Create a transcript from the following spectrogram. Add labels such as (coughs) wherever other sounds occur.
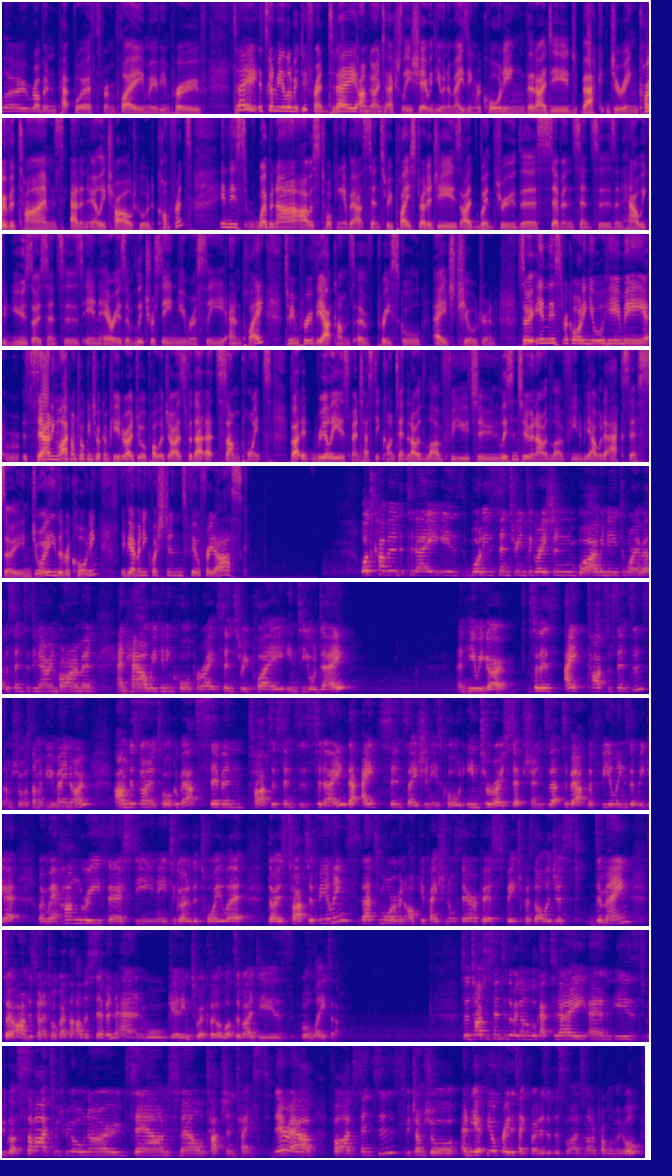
Hello, Robyn Papworth from Play Move Improve. Today it's going to be a little bit different. Today I'm going to actually share with you an amazing recording that I did back during COVID times at an early childhood conference. In this webinar, I was talking about sensory play strategies. I went through the seven senses and how we could use those senses in areas of literacy, numeracy, and play to improve the outcomes of preschool aged children. So, in this recording, you will hear me sounding sounding like I'm talking to a computer. I do apologize for that at some points, but it really is fantastic content that I would love for you to listen to and I would love for you to be able to access. So enjoy the recording. If you have any questions, feel free to ask. What's covered today is what is sensory integration, why we need to worry about the senses in our environment, and how we can incorporate sensory play into your day. And here we go. So there's eight types of senses. I'm sure some of you may know. I'm just going to talk about seven types of senses today. The eighth sensation is called interoception. So that's about the feelings that we get when we're hungry, thirsty, need to go to the toilet, those types of feelings. That's more of an occupational therapist, speech pathologist domain. So I'm just going to talk about the other seven and we'll get into it because I've got lots of ideas for later. So the types of senses that we're going to look at today and is we've got sight, which we all know, sound, smell, touch and taste. They're our five senses, which I'm sure, and yeah, feel free to take photos of the slides, not a problem at all.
